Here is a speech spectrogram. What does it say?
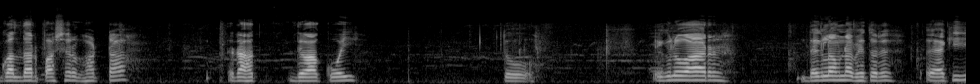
গলদার পাশের ঘরটা রাত দেওয়া কই? তো এগুলো আর দেখলাম না ভেতরে একই?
